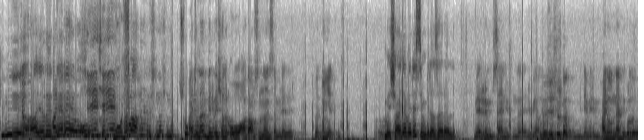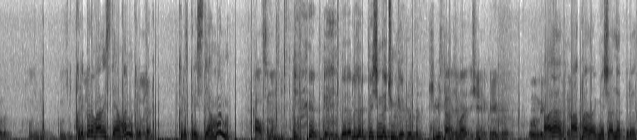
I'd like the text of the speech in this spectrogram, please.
Gibi ya. Ayhan'ı Hayır, nereye? O- Şeye şeye. Golfa. Işınla ışınla. Soktum. Aynen lan benim eşyalar. Oo adamsın lan sen birader. Beton yetmez. Meşale veresin biraz herhalde. Veririm bir saniye. Şunları eli bir alayım. Önce şuradan. Bir demirim. Hani oğlum nerede burada kılıcım? burada. Kılıcım nerede? Kılıcım. Creeper var isteyen var mı Creeper? Creeper isteyen var mı? Kalsın ama. Verebilirim peşimde çünkü. Kim ister acaba şey yani creeper? Oğlum bir Ayhan at bana meşale at biraz.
